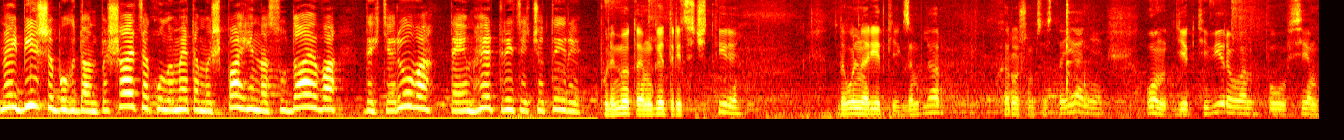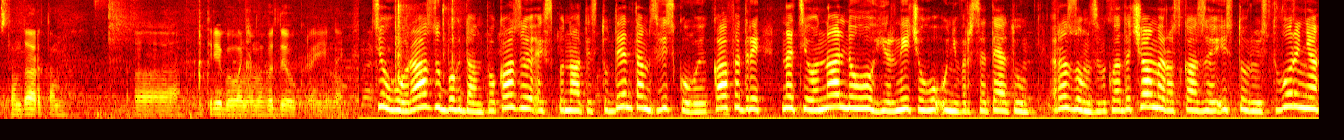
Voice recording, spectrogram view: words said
Найбільше Богдан пишається кулеметами Шпагіна, Судаєва, Дегтярьова та МГ-34. Пулемет МГ-34, довольно редкий экземпляр, в хорошем состоянии. Он деактивирован по всем стандартам э, и требованиям МВД Украины. Цього разу Богдан показує експонати студентам з військової кафедри Національного гірничого університету. Разом з викладачами розказує історію створення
